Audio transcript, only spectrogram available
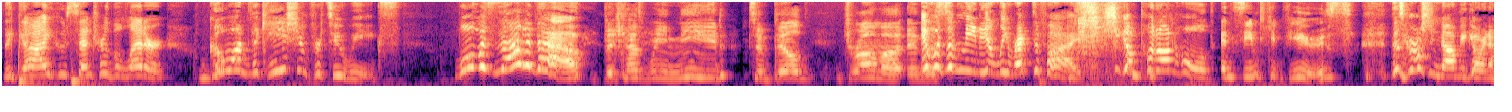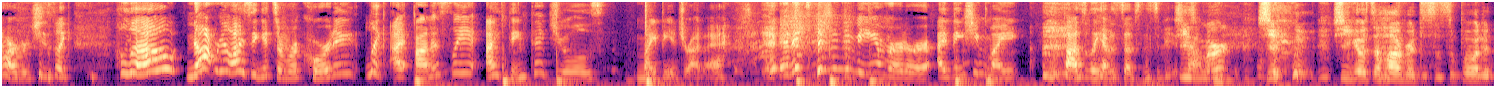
the guy who sent her the letter go on vacation for two weeks? What was that about? because we need to build drama in It this. was immediately rectified. She got put on hold and seemed confused. This girl should not be going to Harvard. She's like, "Hello," not realizing it's a recording. Like, I honestly, I think that Jules might be a drug addict. In addition to being a murderer, I think she might possibly have a substance abuse She's mur- she she goes to Harvard to support a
